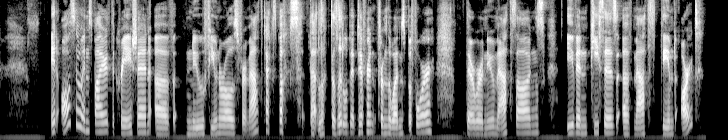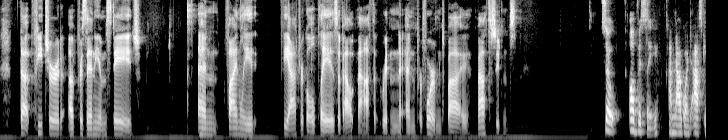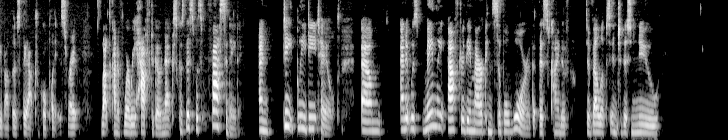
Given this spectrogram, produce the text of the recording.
It also inspired the creation of new funerals for math textbooks that looked a little bit different from the ones before. There were new math songs even pieces of math themed art that featured a proscenium stage. And finally, theatrical plays about math written and performed by math students. So, obviously, I'm now going to ask you about those theatrical plays, right? That's kind of where we have to go next because this was fascinating and deeply detailed. Um, and it was mainly after the American Civil War that this kind of develops into this new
